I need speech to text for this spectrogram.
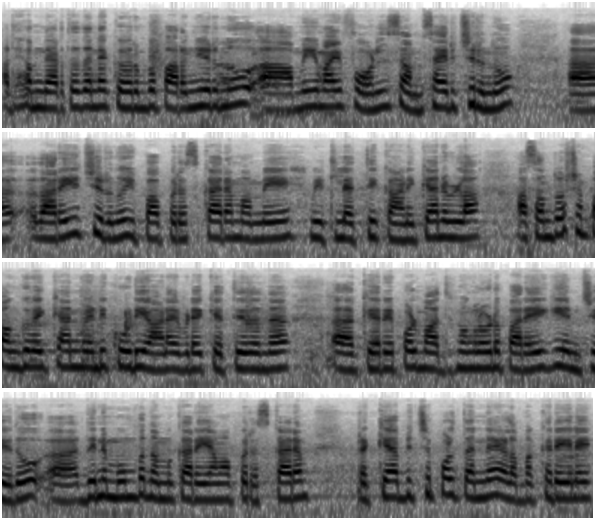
അദ്ദേഹം നേരത്തെ തന്നെ കയറുമ്പോൾ പറഞ്ഞിരുന്നു അമ്മയുമായി ഫോണിൽ സംസാരിച്ചിരുന്നു. അത് അറിയിച്ചിരുന്നു. ഇപ്പോൾ പുരസ്കാരം അമ്മയെ വീട്ടിലെത്തി കാണിക്കാനുള്ള ആ സന്തോഷം പങ്കുവെക്കാൻ വേണ്ടി കൂടിയാണ് ഇവിടേക്ക് എത്തിയതെന്ന് കയറിയപ്പോൾ മാധ്യമങ്ങളോട് പറയുകയും ചെയ്തു. അതിന് മുമ്പ് നമുക്കറിയാം ആ പുരസ്കാരം പ്രഖ്യാപിച്ചപ്പോൾ തന്നെ ഇളമക്കരയിലെ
